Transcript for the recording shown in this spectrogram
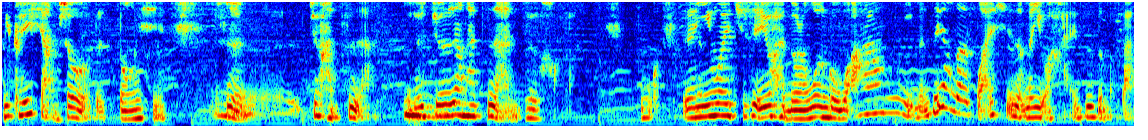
你可以享受的东西，是就很自然。我就觉得让他自然就好了。我嗯，因为其实也有很多人问过我啊，你们这样的关系怎么有孩子怎么办？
